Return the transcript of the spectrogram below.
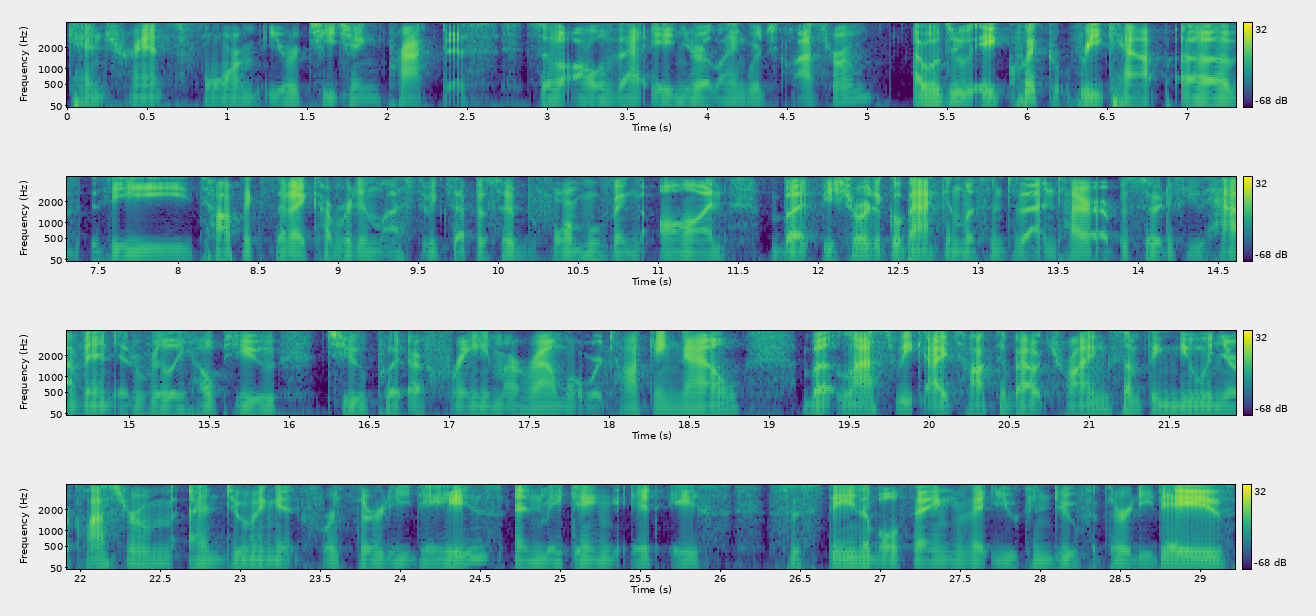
can transform your teaching practice. So all of that in your language classroom. I will do a quick recap of the topics that I covered in last week's episode before moving on. But be sure to go back and listen to that entire episode if you haven't. It'll really help you to put a frame around what we're talking now. But last week I talked about trying something new in your classroom and doing it for 30 days and making it a sustainable thing that you can do for 30 days.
